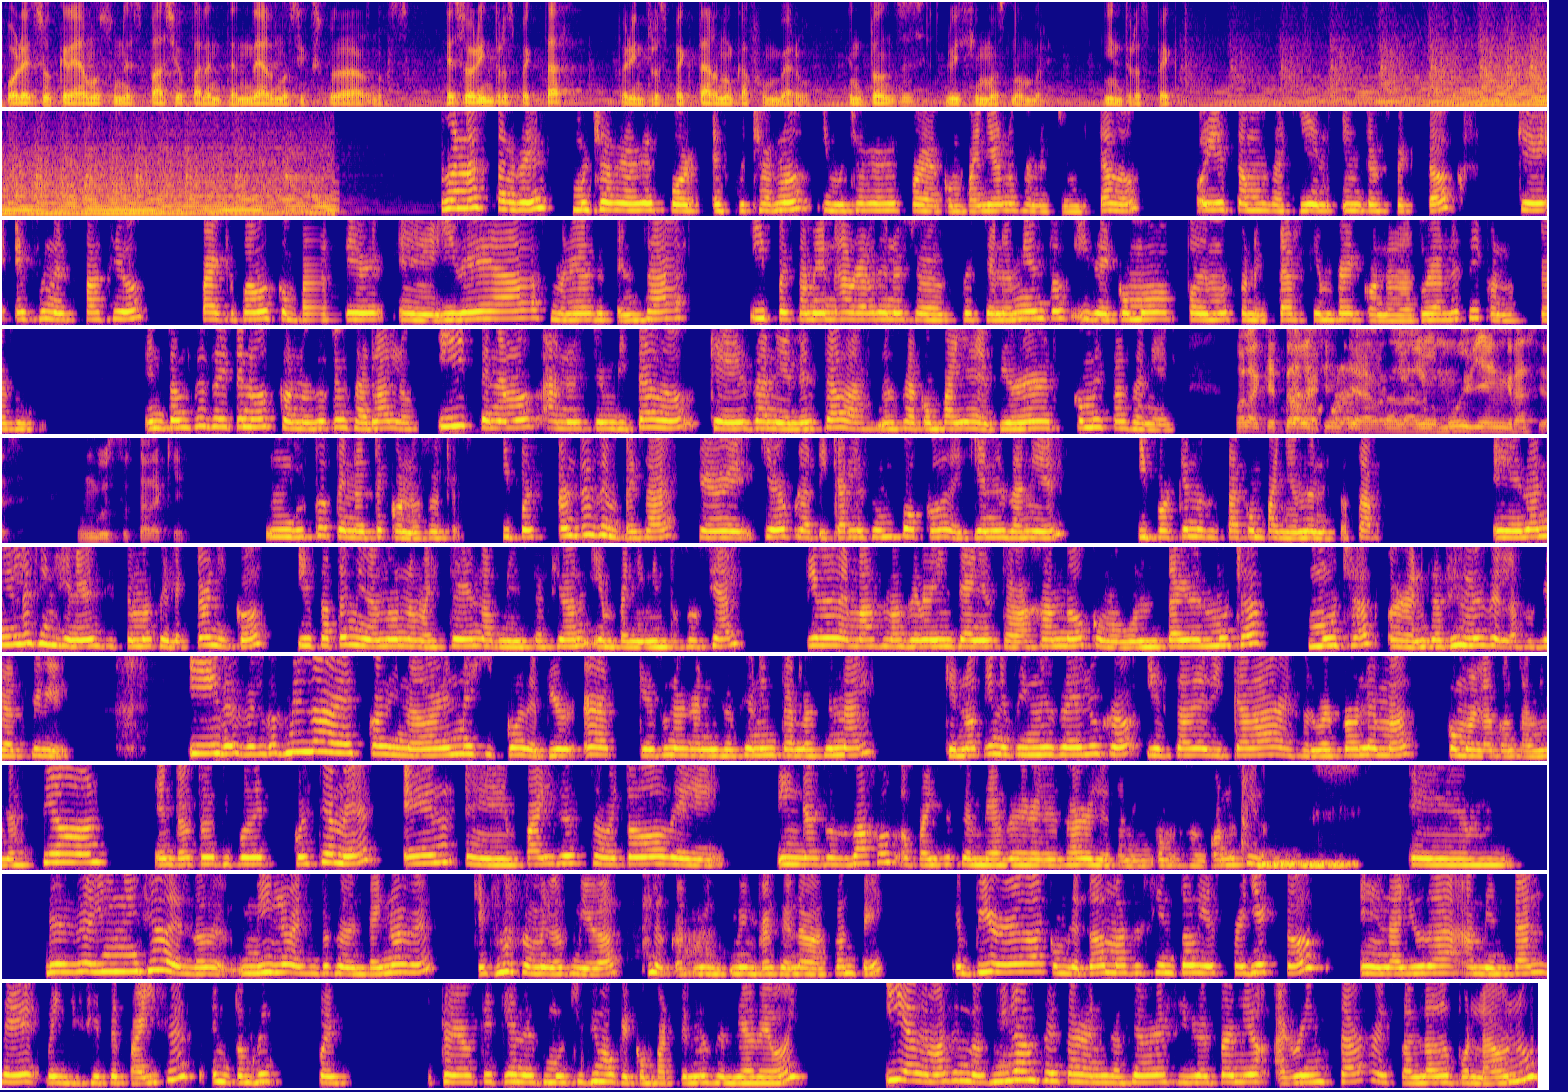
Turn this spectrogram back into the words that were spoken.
Por eso creamos un espacio para entendernos y explorarnos. Es hora de introspectar, pero introspectar nunca fue un verbo. Entonces lo hicimos nombre, introspecto. Buenas tardes, muchas gracias por escucharnos y muchas gracias por acompañarnos a nuestro invitado. Hoy estamos aquí en Introspect Talks, que es un espacio para que podamos compartir eh, ideas, maneras de pensar y pues también hablar de nuestros cuestionamientos y de cómo podemos conectar siempre con la naturaleza y con nosotros mismos. Entonces hoy tenemos con nosotros a Lalo y tenemos a nuestro invitado que es Daniel Estrada, nos acompaña de Pure Earth. ¿Cómo estás, Daniel? Hola, ¿qué tal, Cintia? Hola, Lalo. Muy bien, gracias. Un gusto estar aquí. Un gusto tenerte con nosotros. Y pues antes de empezar, quiero platicarles un poco de quién es Daniel y por qué nos está acompañando en esta tarde. Eh, Daniel es ingeniero en sistemas electrónicos y está terminando una maestría en administración y emprendimiento social. Tiene además más de 20 años trabajando como voluntario en muchas, muchas organizaciones de la sociedad civil. Y desde el 2009 es coordinador en México de Pure Earth, que es una organización internacional que no tiene fines de lucro y está dedicada a resolver problemas como la contaminación, entre otro tipo de cuestiones, en eh, países sobre todo de ingresos bajos o países en vías de desarrollo también como son conocidos. Em, desde el inicio del 1999, que es más o menos mi edad, lo cual me, impresiona bastante, Pure ha completado más de 110 proyectos en la ayuda ambiental de 27 países, entonces pues creo que tienes muchísimo que compartirnos el día de hoy. Y además en 2011 esta organización recibió el premio a Green Star respaldado por la ONU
